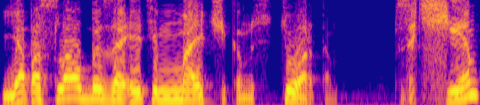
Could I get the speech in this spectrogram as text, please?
я послал бы за этим мальчиком, Стюартом. Зачем?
